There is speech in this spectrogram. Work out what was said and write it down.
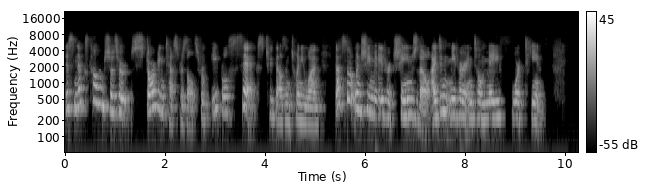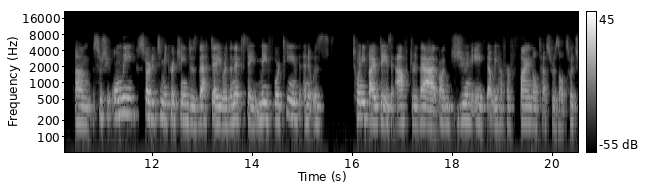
This next column shows her starting test results from April 6, 2021. That's not when she made her change, though. I didn't meet her until May 14th. Um, so she only started to make her changes that day or the next day, May 14th, and it was 25 days after that on June 8th that we have her final test results, which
